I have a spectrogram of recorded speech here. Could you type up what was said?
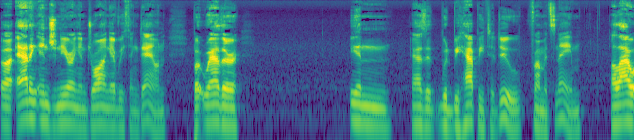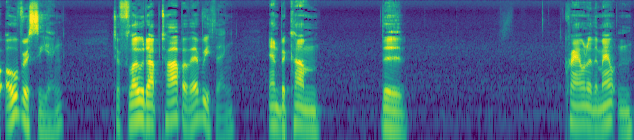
uh, adding engineering and drawing everything down, but rather in as it would be happy to do from its name, allow overseeing to float up top of everything and become the crown of the mountain,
